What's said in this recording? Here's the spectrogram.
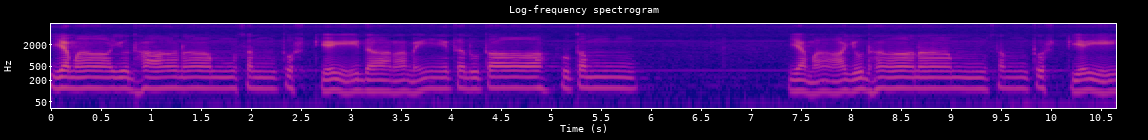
यमायुधानां सन्तुष्ट्यै दानमेतदुताहृतम् यमायुधानां सन्तुष्ट्यै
